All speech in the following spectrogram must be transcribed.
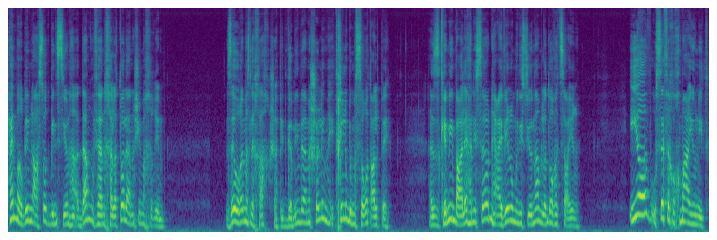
הם מרבים לעסוק בניסיון האדם והנחלתו לאנשים אחרים. זהו רמז לכך שהפתגמים והמשלים התחילו במסורות על פה. הזקנים בעלי הניסיון העבירו מניסיונם לדור הצעיר. איוב הוא ספר חוכמה עיונית.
